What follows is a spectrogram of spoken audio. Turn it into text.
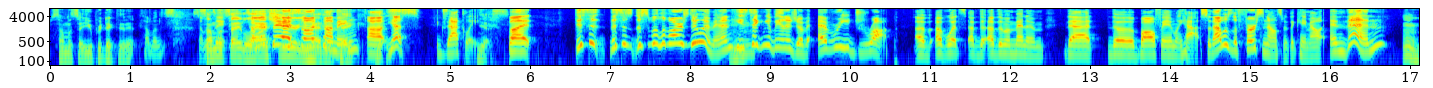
Some would say you predicted it. someone's Some someone would say someone last say I saw you it coming. Uh, Yes. yes. exactly. Yes. but this is this is this is what LaVar's doing, man. He's Mm-hmm. taking advantage of every drop of, of what's of the of the momentum that the Ball family has. So that was the first announcement that came out, and then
